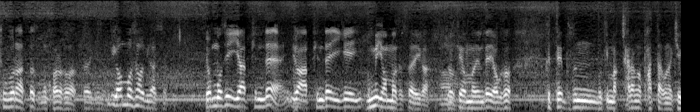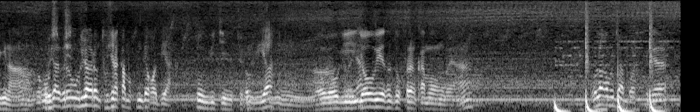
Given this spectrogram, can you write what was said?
두 번 왔어, 두 번 걸어서 왔어, 여기. 우리 연못은 어디 갔어? 연못이 이 앞인데, 이 앞인데 이게 분명히 연못이었어, 여기가. 이렇게 연못인데 여기서 그때 무슨 뭐 이렇게 막 자란 거 봤다거나 기억이 나. 우리가 50 그럼 우리가 그럼 도시락 까먹은 데가 어디야? 그 위지, 지금. 여기 위야? 음, 여기, 그러냐? 여 위에서 독사랑 까먹은 거야. 올라가 보자 한번. 그래.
